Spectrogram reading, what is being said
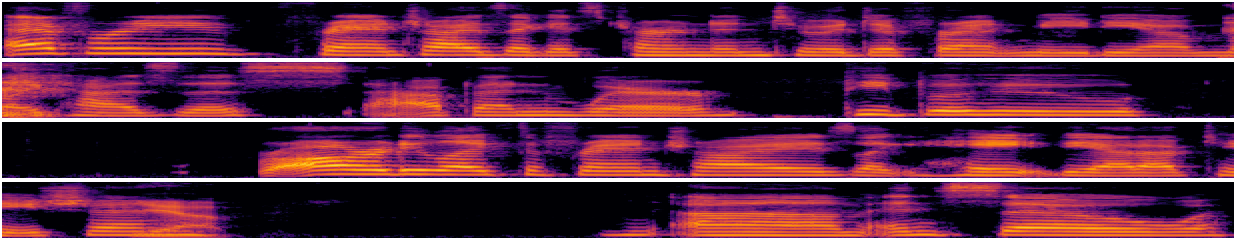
every franchise that gets turned into a different medium like has this happen where people who already like the franchise like hate the adaptation. yeah. Um, and so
